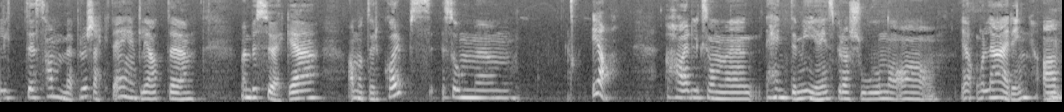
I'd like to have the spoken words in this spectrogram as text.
litt det samme prosjektet, egentlig. At uh, man besøker amatørkorps som uh, ja, har liksom uh, henter mye inspirasjon og, ja, og læring av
